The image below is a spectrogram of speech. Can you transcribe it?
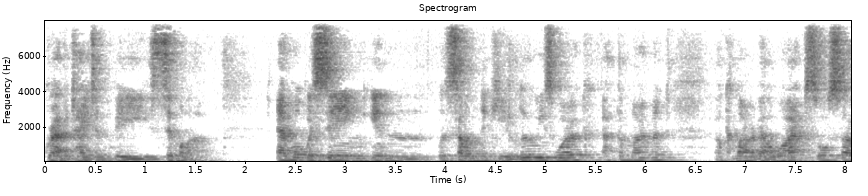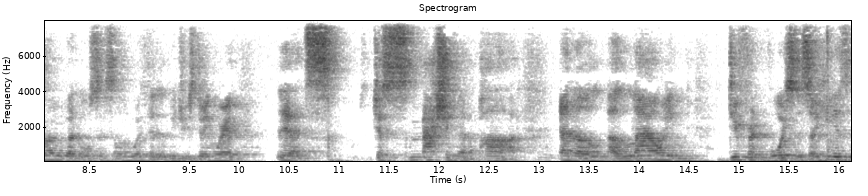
gravitate and be similar and what we're seeing in with some of Nakkiah Lui's work at the moment, uh, Kamarra Bell-Wykes also, but also some of the work that is doing where it's just smashing that apart and uh, allowing different voices. So here's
